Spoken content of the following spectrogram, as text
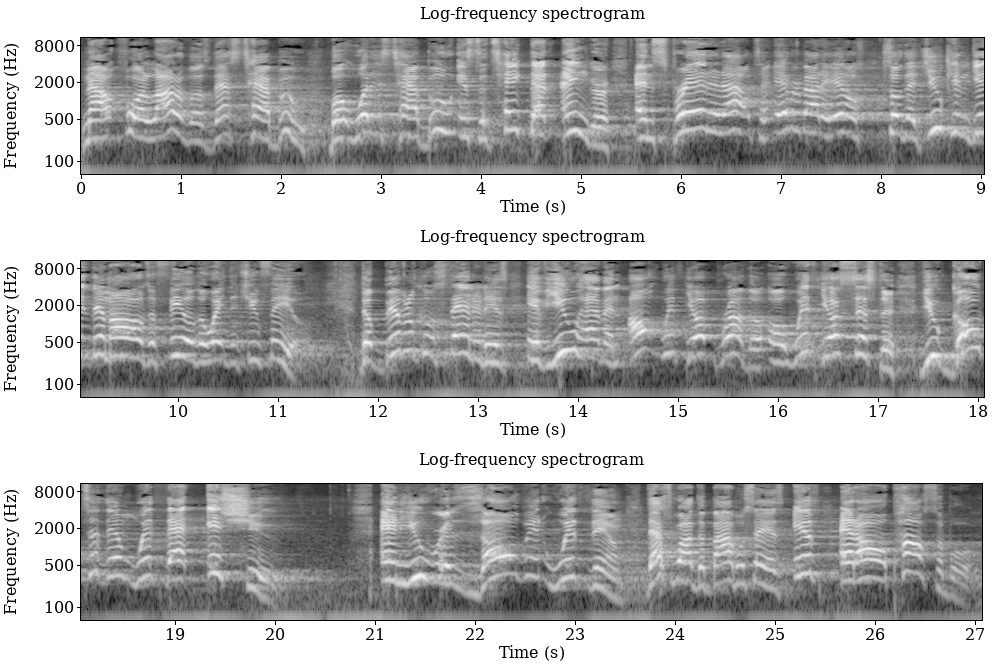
Now, for a lot of us, that's taboo. But what is taboo is to take that anger and spread it out to everybody else so that you can get them all to feel the way that you feel. The biblical standard is if you have an alt with your brother or with your sister, you go to them with that issue and you resolve it with them. That's why the Bible says, if at all possible,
